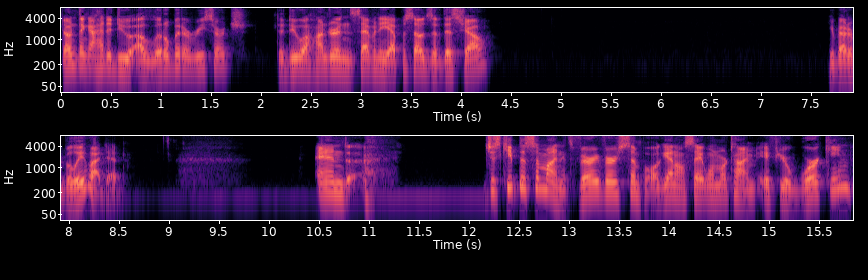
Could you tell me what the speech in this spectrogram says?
Don't think I had to do a little bit of research to do 170 episodes of this show? You better believe I did. And uh, just keep this in mind. It's very, very simple. Again, I'll say it one more time. If you're working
